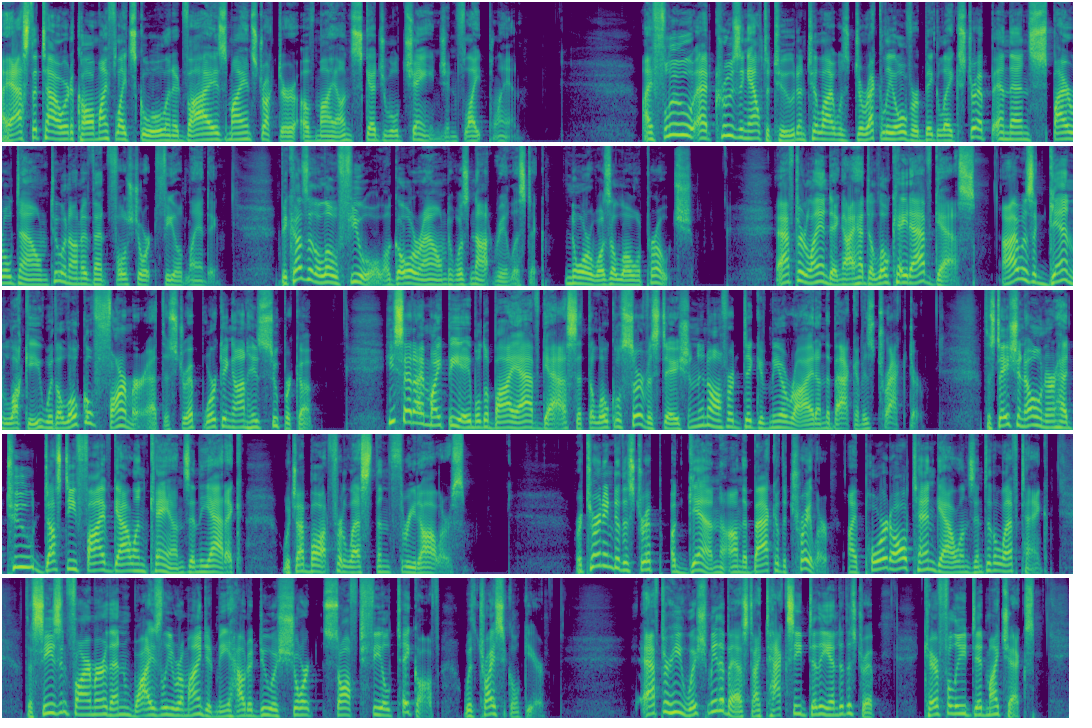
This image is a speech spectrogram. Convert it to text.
I asked the tower to call my flight school and advise my instructor of my unscheduled change in flight plan. I flew at cruising altitude until I was directly over Big Lake Strip and then spiraled down to an uneventful short field landing. Because of the low fuel, a go around was not realistic, nor was a low approach. After landing, I had to locate avgas, I was again lucky with a local farmer at the strip working on his Super Cub. He said I might be able to buy avgas at the local service station and offered to give me a ride on the back of his tractor. The station owner had two dusty five gallon cans in the attic, which I bought for less than $3. Returning to the strip again on the back of the trailer, I poured all 10 gallons into the left tank the seasoned farmer then wisely reminded me how to do a short, soft field takeoff with tricycle gear. After he wished me the best, I taxied to the end of the strip, carefully did my checks,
